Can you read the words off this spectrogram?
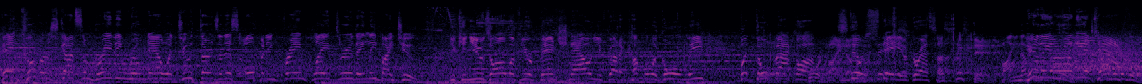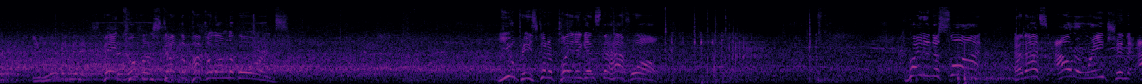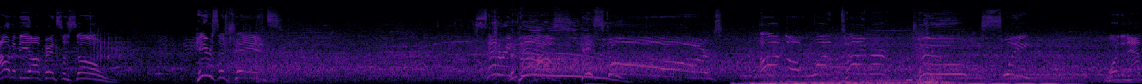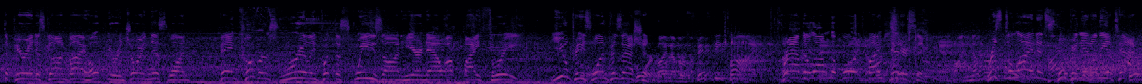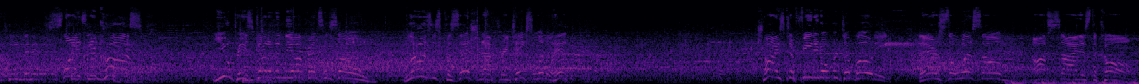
Vancouver's got some breathing room now with two-thirds of this opening frame played through. They lead by two. You can use all of your bench now. You've got a couple of goal lead, but don't back off. Still stay aggressive. Assisted by number Here they are on the attack. Eleven minutes. Vancouver's got the puck along the boards. UP's going to play it against the half wall. Right in the slot. And that's out of reach and out of the offensive zone. Here's a chance. Centering pass. He scores! On the one-timer. More than half the period has gone by. Hope you're enjoying this one. Vancouver's really put the squeeze on here now up by three. UP's one possession. By number 55. Grabbed along the board by Pedersen. By number Ristolainen swooping in on the attack. 14 minutes. Slides it across. UP's got it in the offensive zone. Loses possession after he takes a little hit. Tries to feed it over to Bodie. There's the whistle. Offside is the call.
